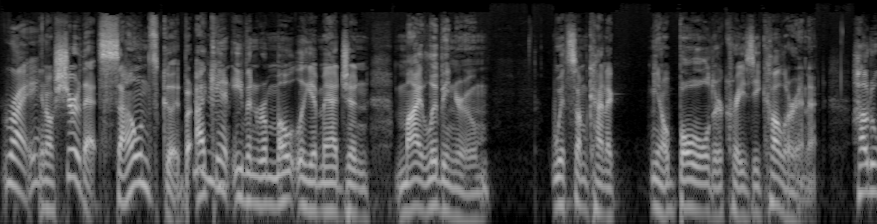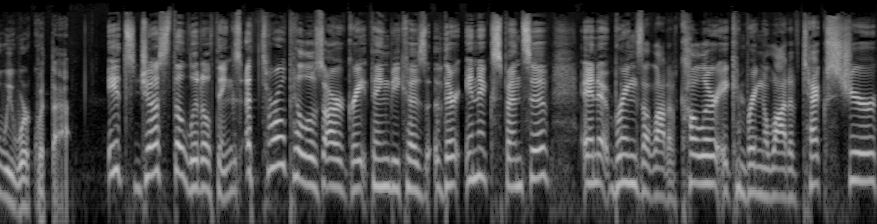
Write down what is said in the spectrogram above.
Right. Mm-hmm. You know, sure that sounds good, but I can't even remotely imagine my living room with some kind of you know bold or crazy color in it. How do we work with that? it's just the little things. Uh, throw pillows are a great thing because they're inexpensive and it brings a lot of color. It can bring a lot of texture.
